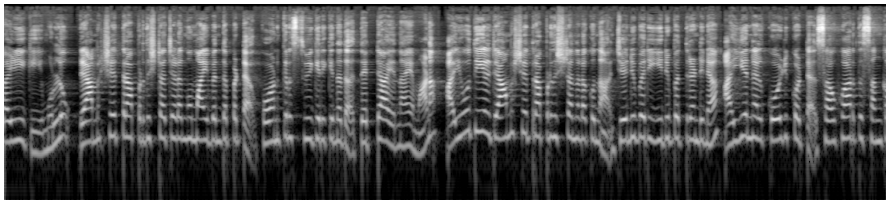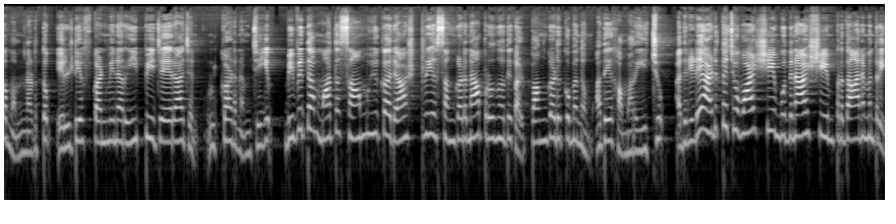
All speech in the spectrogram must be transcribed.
കഴിയുകയുമുള്ളൂ. രാമക്ഷേത്ര പ്രതിഷ്ഠാ ചടങ്ങുമായി ബന്ധപ്പെട്ട് കോൺഗ്രസ് സ്വീകരിക്കുന്നത് തെറ്റായ നയമാണ്. അയോധ്യയിൽ രാമക്ഷേത്ര പ്രതിഷ്ഠ നടക്കുന്ന ജനുവരി ഇരുപത്തിരണ്ടിന് ഐ എൻ എൽ കോഴിക്കോട്ട് സൗഹാർദ്ദ സംഗമം നടത്തും. L D F convenor E P Jayarajan ഉദ്ഘാടനം ചെയ്യും. വിവിധ മത സാമൂഹിക രാഷ്ട്രീയ സംഘടനാ പ്രതിനിധികൾ പങ്കെടുക്കുമെന്നും അദ്ദേഹം അറിയിച്ചു. അതിനിടെ അടുത്ത ചൊവ്വാഴ്ചയും ബുധനാഴ്ചയും പ്രധാനമന്ത്രി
